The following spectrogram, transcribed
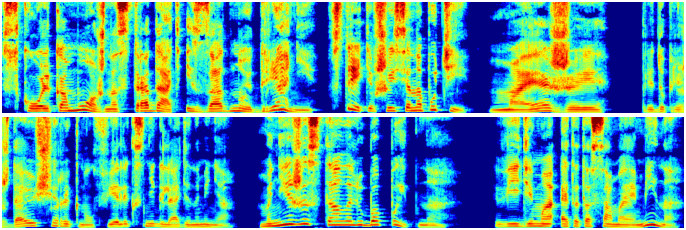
Сколько можно страдать из-за одной дряни, встретившейся на пути? Маэжи, предупреждающе рыкнул Феликс, не глядя на меня. Мне же стало любопытно. Видимо, это та самая мина,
